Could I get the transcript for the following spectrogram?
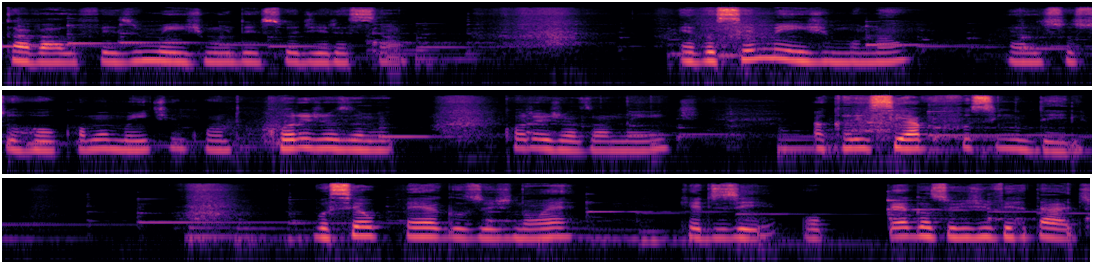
O cavalo fez o mesmo indo em sua direção. É você mesmo, não? Ela sussurrou calmamente enquanto corajosamente, corajosamente acariciava o focinho dele. Você é o Pegasus, não é? Quer dizer, o Pegasus de verdade.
